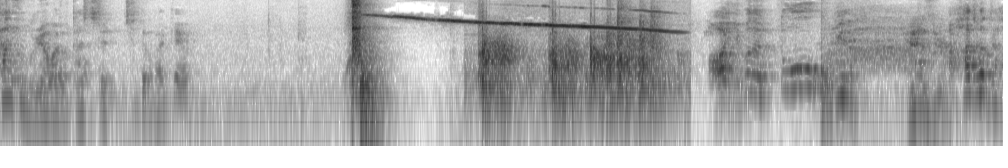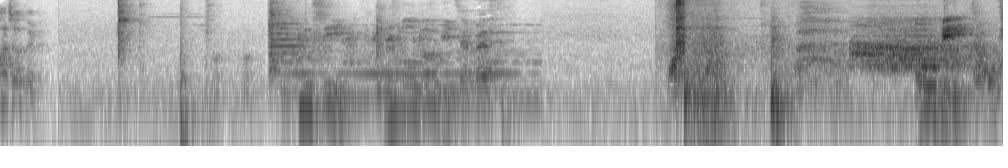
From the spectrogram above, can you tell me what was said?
한수 물려가지고 다시 치, 치도록 할게요. 아 이번에 또 오비다. 아. 해저드 해저드. Concede triple bogey. seven. OB. 자 오비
